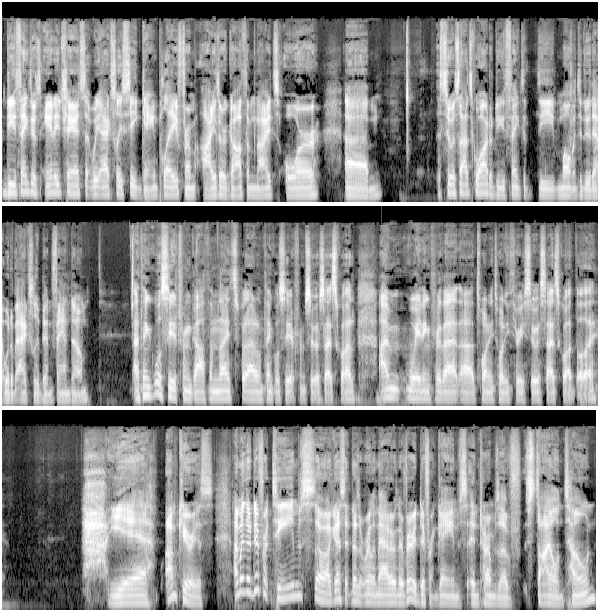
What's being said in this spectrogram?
Do you think there's any chance that we actually see gameplay from either Gotham Knights or um, Suicide Squad, or do you think that the moment to do that would have actually been Fandom? I think we'll see it from Gotham Knights, but I don't think we'll see it from Suicide Squad. I'm waiting for that uh, 2023 Suicide Squad delay. Yeah, I'm curious. I mean, they're different teams, so I guess it doesn't really matter. And they're very different games in terms of style and tone.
